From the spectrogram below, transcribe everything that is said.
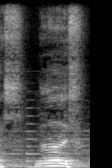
Nice, nice.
